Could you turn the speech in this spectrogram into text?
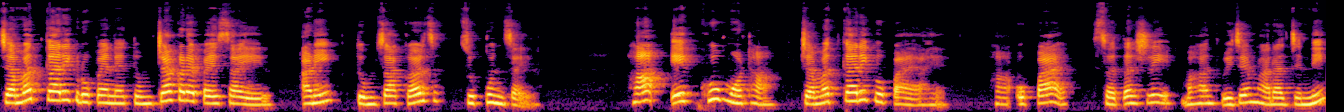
चमत्कारिक रूपेने तुमच्याकडे पैसा येईल आणि तुमचा कर्ज चुकून जाईल. हा एक खूप मोठा चमत्कारिक उपाय आहे. हा उपाय स्वतः श्री महंत विजय महाराजांनी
